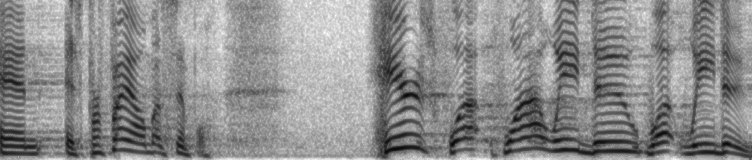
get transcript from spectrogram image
And it's profound but simple. Here's what, why we do what we do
